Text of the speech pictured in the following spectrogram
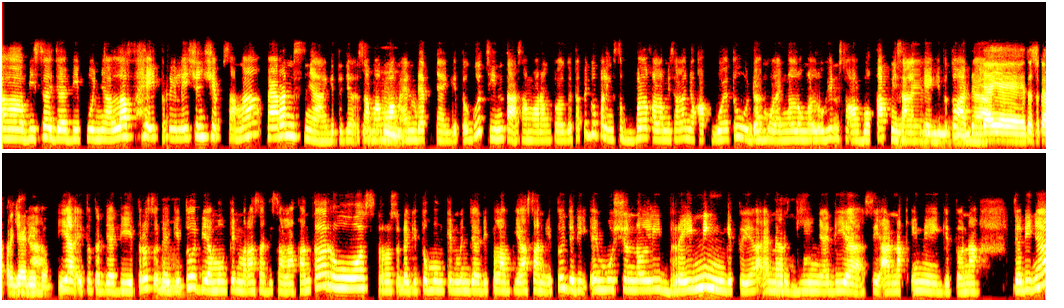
uh, bisa jadi punya love-hate relationship sama parents-nya gitu, sama mom and dad-nya gitu. Gue cinta sama orang tua gue, tapi gue paling sebel kalau misalnya nyokap gue tuh udah mulai ngeluh-ngeluhin soal bokap misalnya kayak gitu tuh ada. Iya, iya, iya, itu suka terjadi Iya, tuh. iya itu terjadi. Terus udah Mm. gitu dia mungkin merasa disalahkan terus, terus udah gitu mungkin menjadi pelampiasan itu jadi emotionally draining gitu ya energinya dia si anak ini gitu. Nah, jadinya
